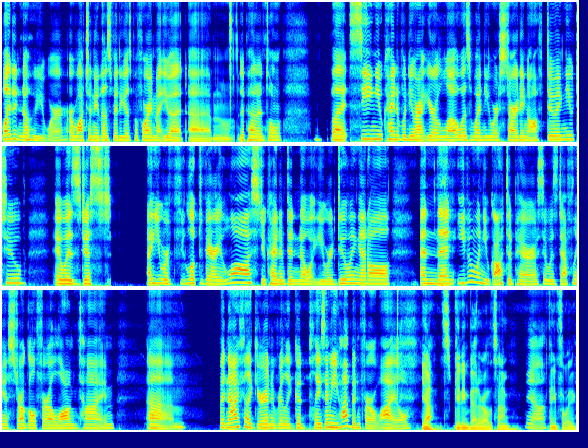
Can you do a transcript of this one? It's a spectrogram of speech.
well, I didn't know who you were or watch any of those videos before I met you at um, Le Peloton. But seeing you kind of when you were at your low was when you were starting off doing YouTube. It was just uh, you were looked very lost. You kind of didn't know what you were doing at all. And then even when you got to Paris, it was definitely a struggle for a long time. Um, but now I feel like you're in a really good place. I mean, you have been for a while. yeah, it's getting better all the time. Yeah. Thankfully,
